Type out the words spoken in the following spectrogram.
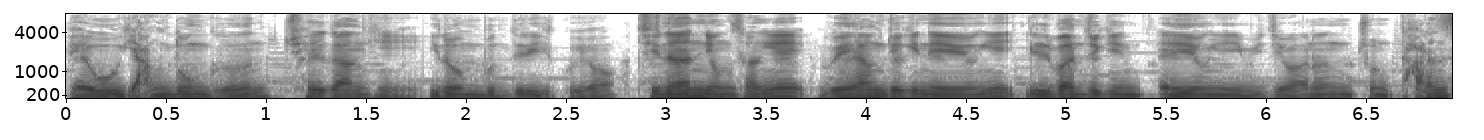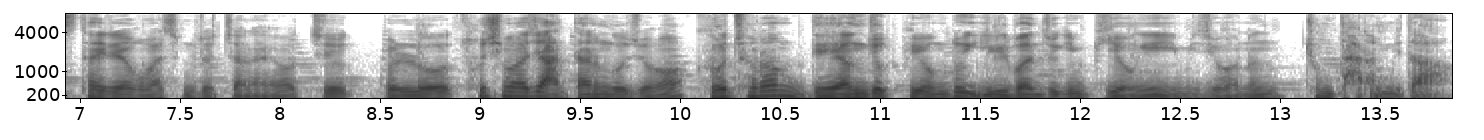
배우 양동근, 최강희 이런 분들이 있고요. 지난 영상에 외향적인 A형이 일반적인 A형의 이미지와는 좀 다른 스타일이라고 말씀드렸잖아요. 즉 별로 소심하지 않다는 거죠. 그것처럼 내향적 B형도 일반적인 B형의 이미지와는 좀 다릅니다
